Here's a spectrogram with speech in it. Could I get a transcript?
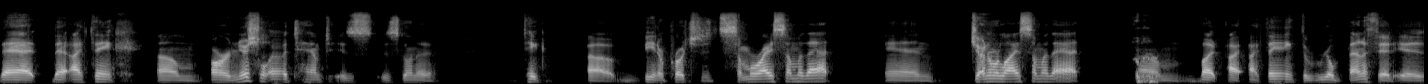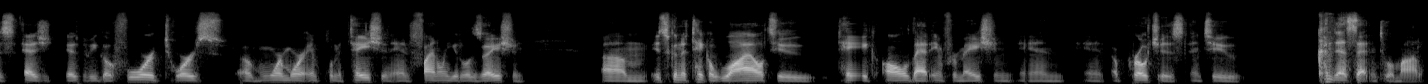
that that I think um, our initial attempt is is going to take uh, be an approach to summarize some of that and generalize some of that. Um, but I, I, think the real benefit is as as we go forward towards uh, more and more implementation and final utilization, um, it's going to take a while to take all that information and and approaches and to condense that into a model.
